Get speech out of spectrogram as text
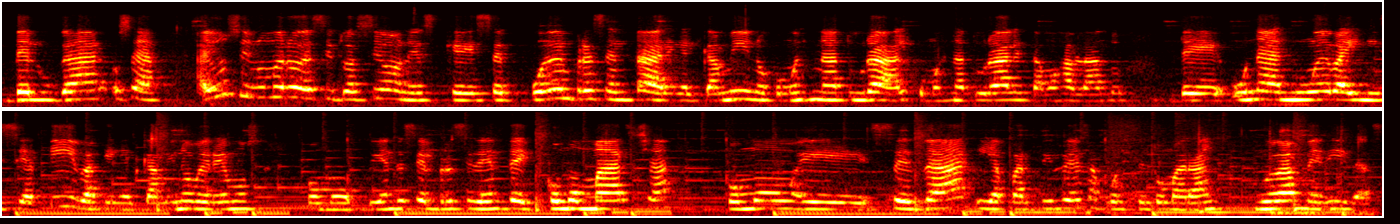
de lugar, o sea, hay un sinnúmero de situaciones que se pueden presentar en el camino como es natural, como es natural, estamos hablando de una nueva iniciativa que en el camino veremos, como bien decía el presidente, cómo marcha, cómo eh, se da y a partir de esa pues se tomarán nuevas medidas.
